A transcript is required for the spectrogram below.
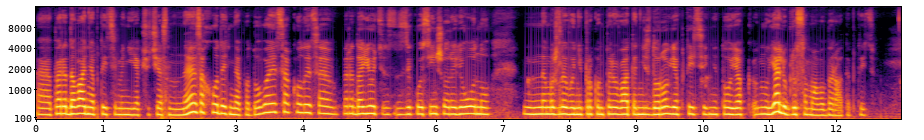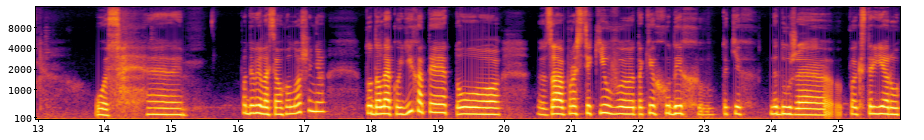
Е, Передавання птиці мені, якщо чесно, не заходить, не подобається, коли це передають з- якогось іншого регіону. Неможливо ні проконтролювати ні здоров'я птиці, ні то, як. Ну, я люблю сама вибирати птицю. Ось. Е, Подивилася оголошення. То далеко їхати, то за простяків е, таких худих, таких не дуже по екстер'єру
